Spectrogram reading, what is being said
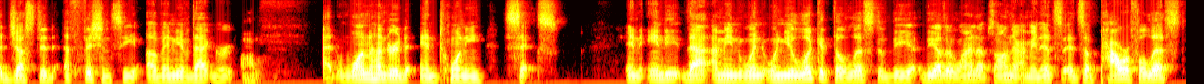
adjusted efficiency of any of that group at 126. And Andy, that I mean, when when you look at the list of the the other lineups on there, I mean, it's it's a powerful list,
